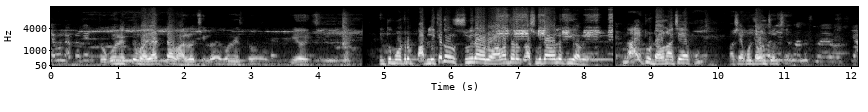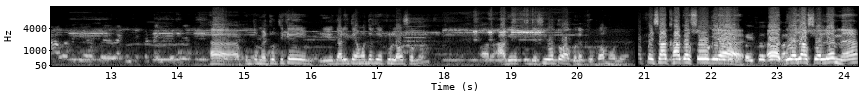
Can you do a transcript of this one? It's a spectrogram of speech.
যেমন আপনাদের তখন একটু বাজারটা ভালো ছিল এখন একটু ইয়ে হয়েছে। কিন্তু মোটর পাবলিকে তো সুবিধা হলো আমাদের অসুবিধা হলে কি হবে? না একটু ডাউন আছে এখন মাসে এখন ডাউন চলছে। হ্যাঁ এখন তো মেট্রো থেকে এই গাড়িতে আমাদের একটু লস হলো। आगे की जैसी हो तो आपको तो कम हो। गया पैसा खाकर सो गया है। हाँ, दो हज़ार सोलह में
